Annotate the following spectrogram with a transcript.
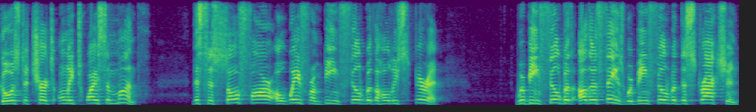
goes to church only twice a month. This is so far away from being filled with the Holy Spirit. We're being filled with other things. We're being filled with distraction.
